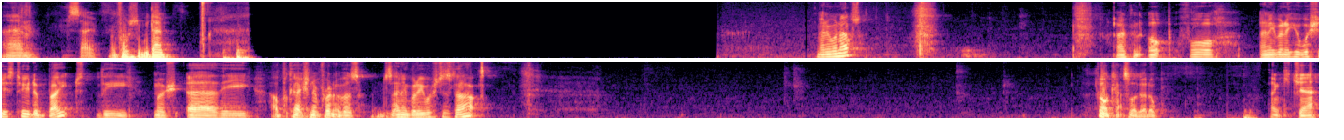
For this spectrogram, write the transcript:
Um, so, unfortunately, we don't. Anyone else? Open up for anybody who wishes to debate the motion, uh, the application in front of us. Does anybody wish to start? Go on, Councillor Goodall. Thank you, Chair.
